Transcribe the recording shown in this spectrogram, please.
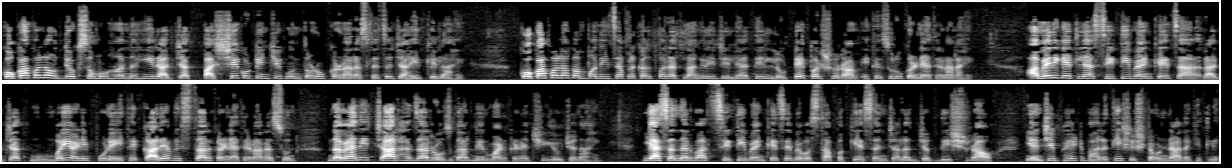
कोका कोला उद्योग समूहानंही राज्यात पाचशे कोटींची गुंतवणूक करणार असल्याचं जाहीर केलं आहे. कोका कोला कंपनीचा प्रकल्प रत्नागिरी जिल्ह्यातील लोटे परशुराम येथे सुरू करण्यात येणार आहे. अमेरिकेतल्या सिटी बँकेचा राज्यात मुंबई आणि पुणे येथे कार्यविस्तार करण्यात येणार असून नव्याने चार हजार रोजगार निर्माण करण्याची योजना आहे. या संदर्भात सिटी बँकेचे व्यवस्थापकीय संचालक जगदीश राव यांची भेट भारतीय शिष्टमंडळानं घेतली.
